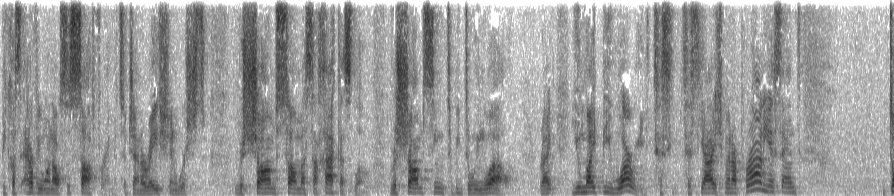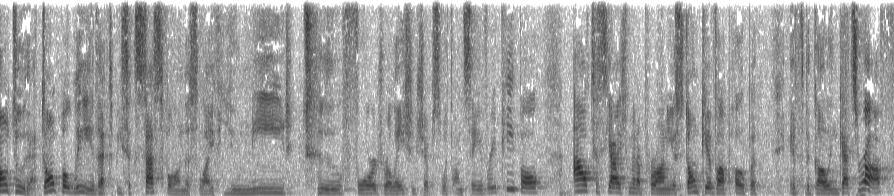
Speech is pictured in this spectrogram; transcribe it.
because everyone else is suffering. It's a generation where Risham sama sachakaslo. Risham seem to be doing well, right? You might be worried to see Aparanius and don't do that. Don't believe that to be successful in this life, you need to forge relationships with unsavory people. Al Paranius, don't give up hope if the going gets rough.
